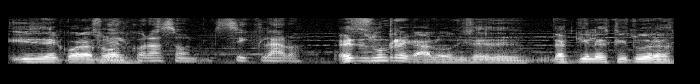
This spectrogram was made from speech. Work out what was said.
y del corazón. Del corazón, sí, claro. Este es un regalo, dice de aquí la escritura.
